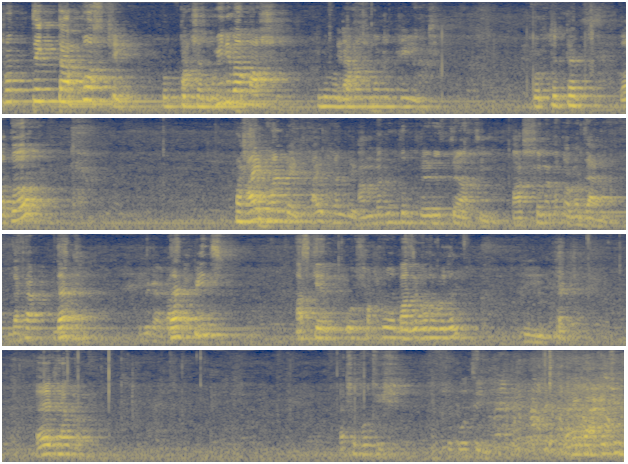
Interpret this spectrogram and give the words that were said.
প্রত্যেকটা পোস্টে প্রত্যেকটা মিনিমাম পাঁচশো আমার জন্য একটা ক্রেডিট প্রত্যেকটা কত? ফাইভ হান্ড্রেড ফাইভ হান্ড্রেড আমরা কিন্তু ফ্রেন্ড লিস্টে আছি। পাঁচশো না কত আমরা জানি দেখা। দেখ। দেখ কাছে। প্রিন্স আজকে সবসময় বাজে কথা বলে। হুম। দেখ। এই খেয়াল কর। একশো পঁচিশ। একশো পঁচিশ। মানে আগে ছিল।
